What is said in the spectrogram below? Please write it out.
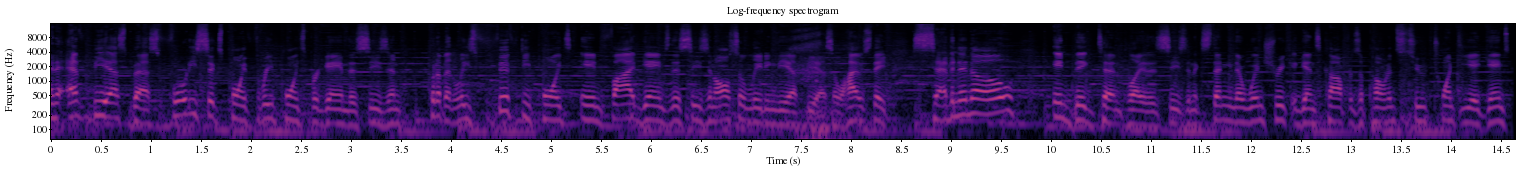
an FBS best 46.3 points per game this season, put up at least 50 points in five games this season, also leading the FBS. Ohio State 7 0 in Big Ten play this season, extending their win streak against conference opponents to 28 games,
